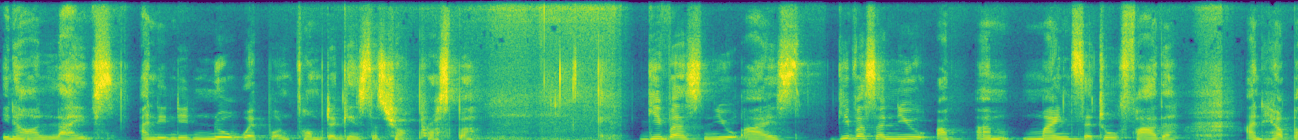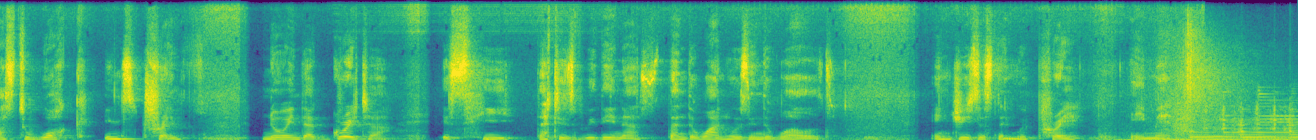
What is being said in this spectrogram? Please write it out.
in our lives, and indeed no weapon formed against us shall prosper. Give us new eyes, give us a new um, mindset, oh Father, and help us to walk in strength, knowing that greater is He that is within us than the one who's in the world. In Jesus' name we pray. Amen.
